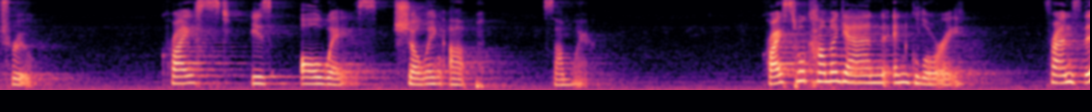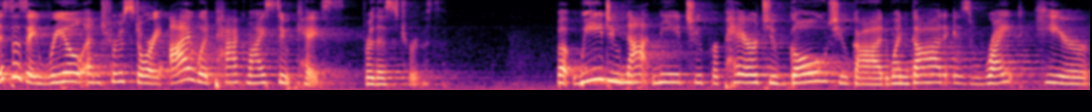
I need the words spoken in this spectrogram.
true. Christ is always showing up somewhere. Christ will come again in glory Friends, this is a real and true story. I would pack my suitcase for this truth. But we do not need to prepare to go to God when God is right here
